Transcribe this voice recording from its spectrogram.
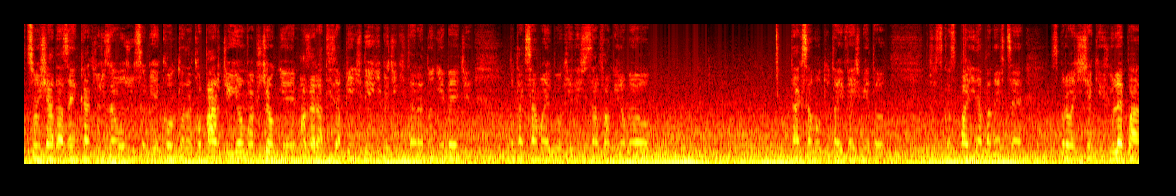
od sąsiada Zenka, który założył sobie konto na koparcie i on Wam ściągnie Maserati za 5 dych i będzie gitara. No nie będzie, bo tak samo jak było kiedyś z Alfami Romeo, tak samo tutaj weźmie to wszystko spali na panewce, sprowadzicie jakiegoś ulepa,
